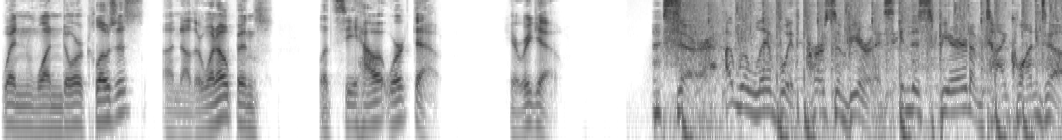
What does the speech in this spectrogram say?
When one door closes, another one opens. Let's see how it worked out. Here we go. Sir, I will live with perseverance in the spirit of Taekwondo,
